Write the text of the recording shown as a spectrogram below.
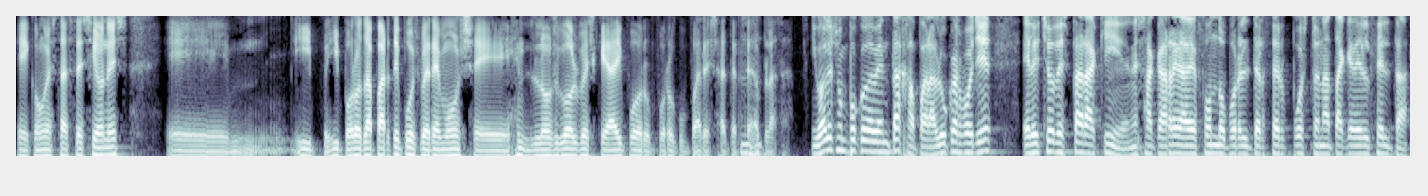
eh, con estas cesiones, eh, y, y por otra parte, pues veremos eh, los golpes que hay por, por ocupar esa tercera plaza. Igual es un poco de ventaja para Lucas Boyer el hecho de estar aquí, en esa carrera de fondo por el tercer puesto en ataque del Celta.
